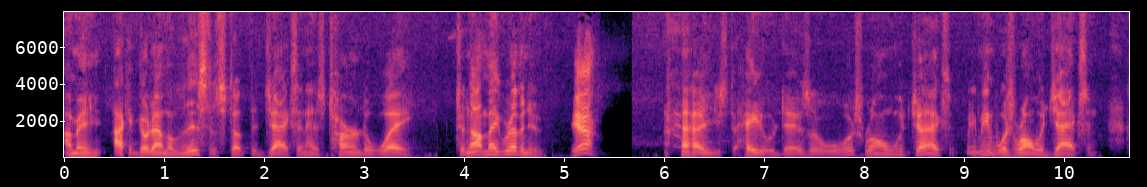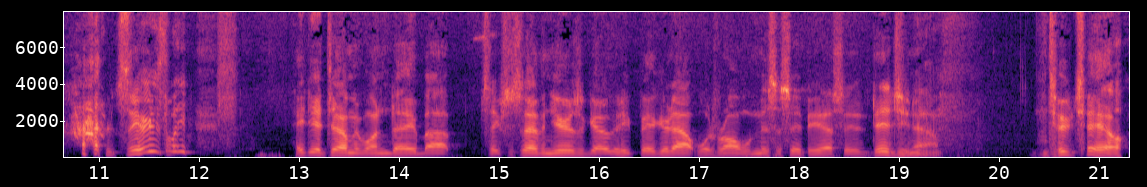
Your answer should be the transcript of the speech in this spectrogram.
I mean, I could go down the list of stuff that Jackson has turned away to not make revenue. Yeah. I used to hate it with Dad. Well, what's wrong with Jackson? What do you mean, what's wrong with Jackson? Seriously? He did tell me one day about six or seven years ago that he figured out what's wrong with Mississippi. I said, Did you now? Do tell.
